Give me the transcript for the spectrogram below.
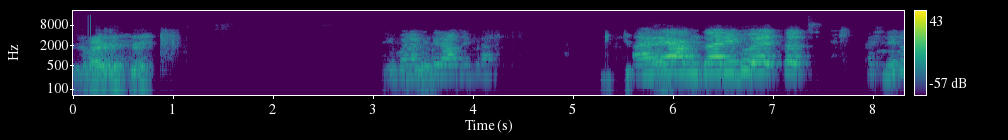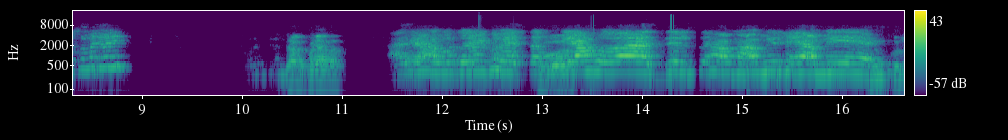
इकडे बाहेर इकडे, इकडे. अरे हम गरीब हुए तो कसले तो समझ वाली जाग पुढे आता. अरे हम गरीब हुए तो हो. क्या हुआ दिल से हम अमीर है अमीर नेमकं.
